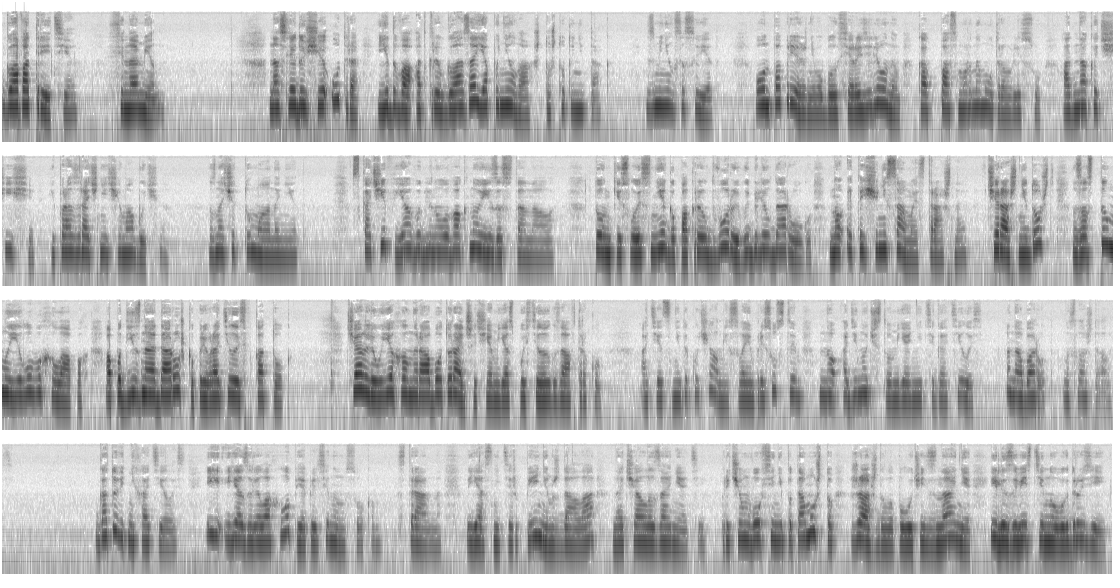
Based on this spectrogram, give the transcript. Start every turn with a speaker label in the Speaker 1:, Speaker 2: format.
Speaker 1: Глава третья. Феномен. На следующее утро, едва открыв глаза, я поняла, что что-то не так. Изменился свет. Он по-прежнему был серо-зеленым, как пасмурным утром в лесу, однако чище и прозрачнее, чем обычно. Значит, тумана нет. Вскочив, я выглянула в окно и застонала. Тонкий слой снега покрыл двор и выбелил дорогу, но это еще не самое страшное. Вчерашний дождь застыл на еловых лапах, а подъездная дорожка превратилась в каток. Чарли уехал на работу раньше, чем я спустилась к завтраку. Отец не докучал мне своим присутствием, но одиночеством я не тяготилась, а наоборот, наслаждалась. Готовить не хотелось, и я залила хлопья апельсиновым соком. Странно, я с нетерпением ждала начала занятий, причем вовсе не потому, что жаждала получить знания или завести новых друзей.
